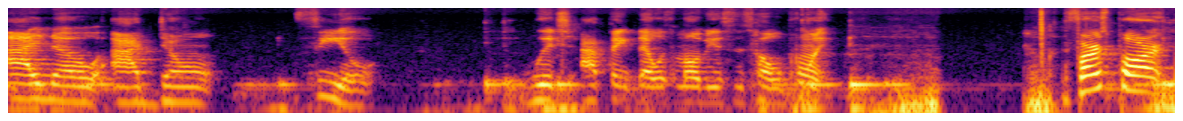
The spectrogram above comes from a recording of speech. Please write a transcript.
I know I don't feel. Which I think that was Mobius's whole point. The first part of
